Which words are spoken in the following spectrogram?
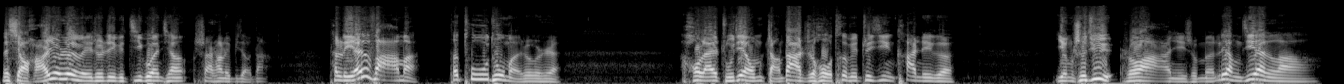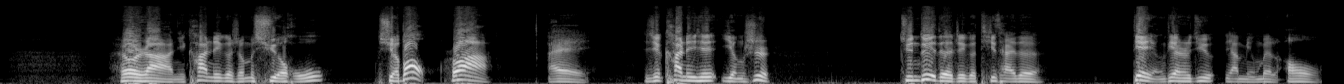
那小孩就认为说这个机关枪杀伤力比较大，它连发嘛，它突突嘛，是不是？后来逐渐我们长大之后，特别最近看这个影视剧是吧？你什么《亮剑》啦，是不是啊？你看这个什么《雪狐》《雪豹》是吧？哎，你就看这些影视军队的这个题材的电影电视剧，人家明白了哦。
